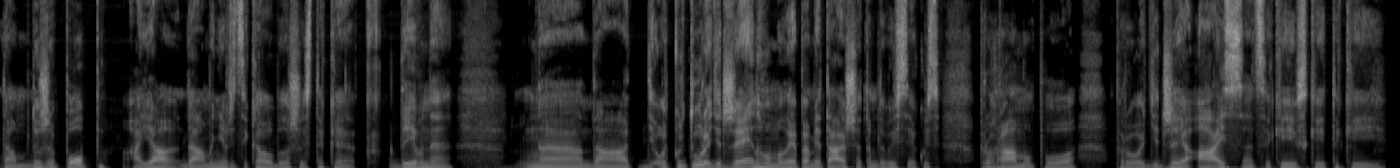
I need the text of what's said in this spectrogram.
там дуже поп. А я, да, мені вже цікаво було щось таке дивне. Е, да. От Культура діджеїнгу, але я пам'ятаю, що я там дивився якусь програму по, про діджея Айса. Це київський такий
